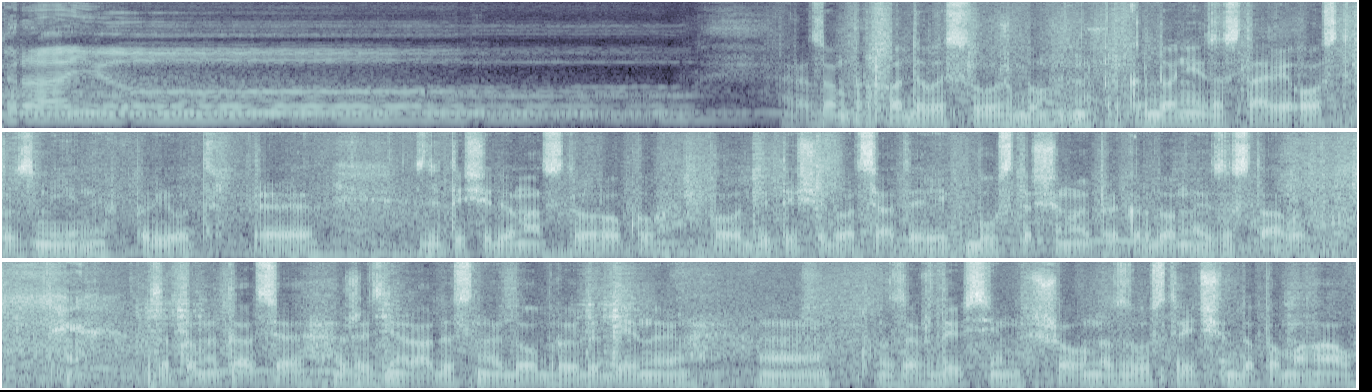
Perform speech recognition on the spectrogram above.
краю. Разом проходили службу на прикордонній заставі остров Зміїний в період е, з 2012 року по 2020 рік. Був старшиною прикордонної застави. Запам'ятався жизнерадісною, доброю людиною. Е, Завжди всім йшов на зустріч, допомагав,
